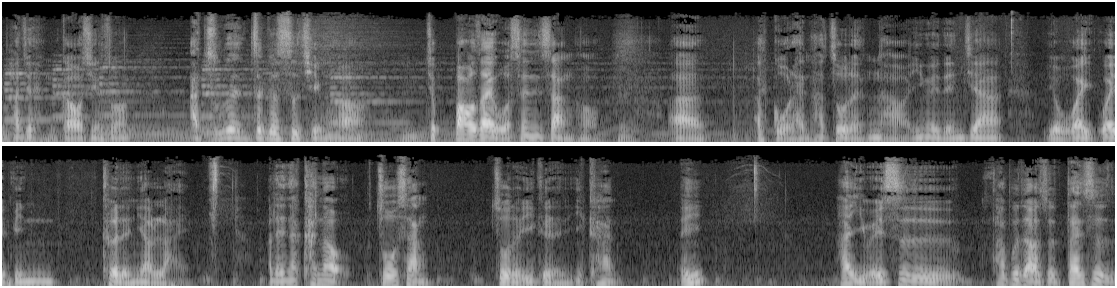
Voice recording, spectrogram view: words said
他就很高兴说啊，主任这个事情哈，就包在我身上哈。啊啊，果然他做的很好，因为人家。有外外宾客人要来，人家看到桌上坐了一个人，一看，哎，他以为是。他不知道是，但是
